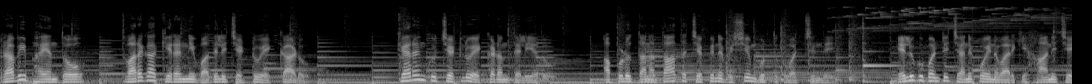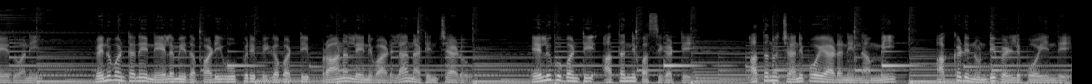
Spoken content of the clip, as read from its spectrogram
రవి భయంతో త్వరగా కిరణ్ని వదిలి చెట్టు ఎక్కాడు. కెరంకు చెట్లు ఎక్కడం తెలియదు. అప్పుడు తన తాత చెప్పిన విషయం గుర్తుకు వచ్చింది. ఎలుగుబంటి చనిపోయిన వారికి హాని చేయదు అని. వెనువంటనే నేలమీద పడి ఊపిరి బిగబట్టి ప్రాణం లేనివాడిలా నటించాడు. ఎలుగుబంటి అతన్ని పసిగట్టి అతను చనిపోయాడని నమ్మి అక్కడి నుండి వెళ్ళిపోయింది.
